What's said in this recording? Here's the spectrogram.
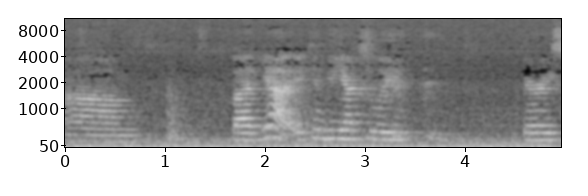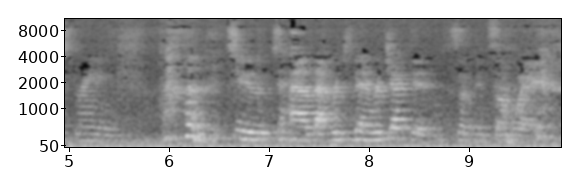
Um, but yeah, it can be actually very strange to to have that re- been rejected some, in some way.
